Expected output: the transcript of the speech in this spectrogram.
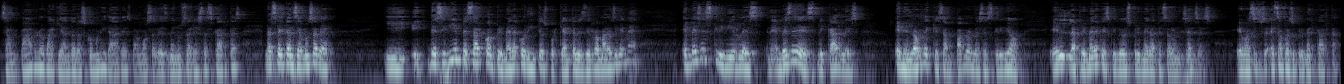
San Pablo va guiando a las comunidades. Vamos a desmenuzar estas cartas, las que alcancemos a ver. Y, decidí empezar con 1 Corintios porque antes les di Romanos. Dije, en vez de escribirles, en vez de explicarles en el orden que San Pablo les escribió, él, la primera que escribió es Primera Tesalonicenses. Esa fue su primera carta.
